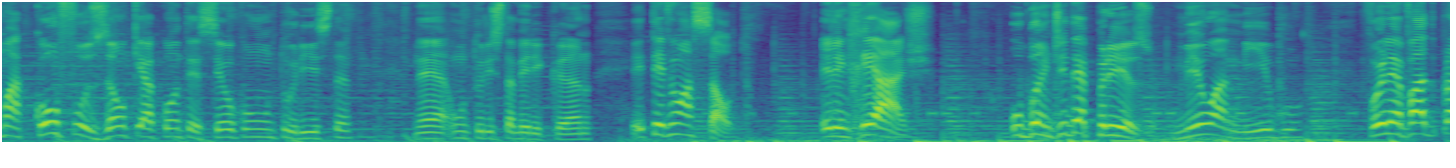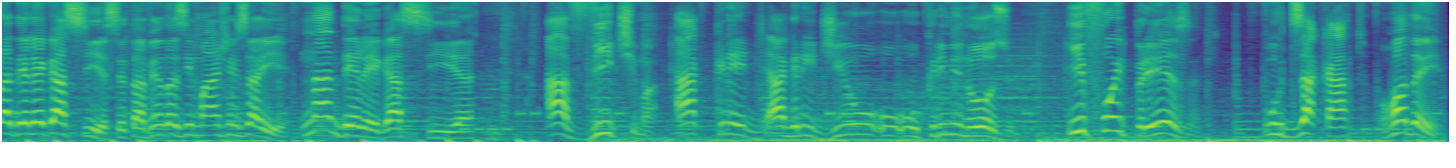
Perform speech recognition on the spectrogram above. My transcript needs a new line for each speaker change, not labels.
uma confusão que aconteceu com um turista, né, um turista americano. Ele teve um assalto. Ele reage. O bandido é preso. Meu amigo, foi levado para a delegacia. Você está vendo as imagens aí. Na delegacia, a vítima agrediu o, o criminoso e foi presa por desacato. Roda aí.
